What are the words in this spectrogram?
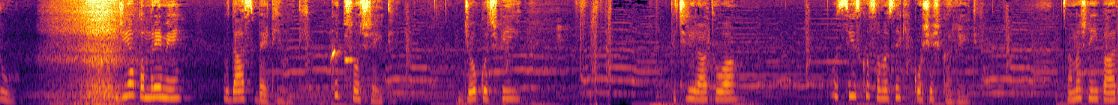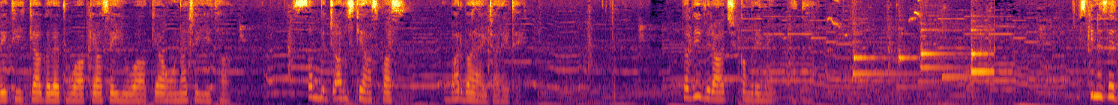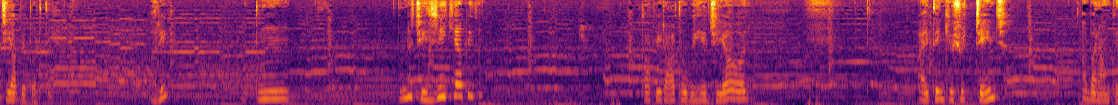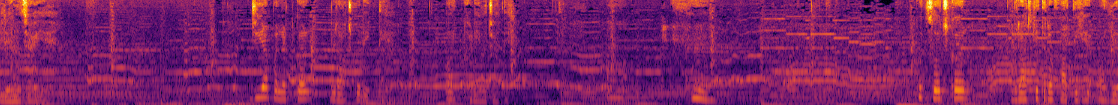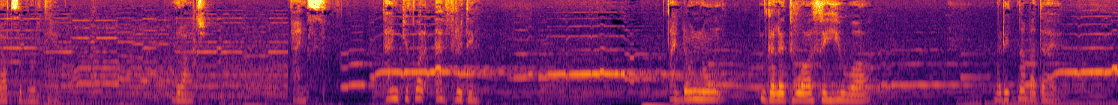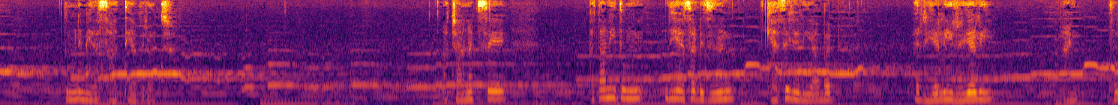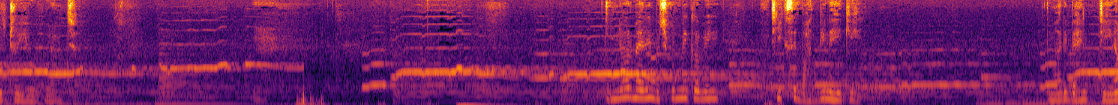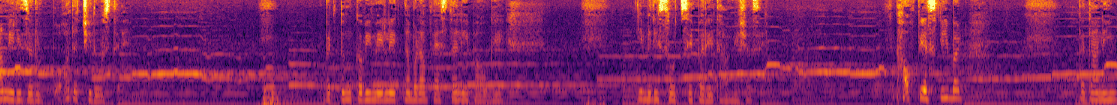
To जिया कमरे में उदास बैठी हुई थी। कुछ सोच रही थी। जो कुछ भी पिछली रात हुआ, उस चीज़ को समझने की कोशिश कर रही थी। समझ नहीं पा रही थी क्या गलत हुआ, क्या सही हुआ, क्या होना चाहिए था। सब विचार उसके आसपास बार बार आए जा रहे थे। तभी विराज कमरे में उसकी नज़र जिया पे पड़ती है। अरे, तुम, तुमने चेंज नहीं किया अभी तक? काफ़ी रात हो गई है जिया और I think you should change अब आराम कर लेना चाहिए। जिया पलटकर विराज को देखती है और खड़ी हो जाती है। हम्म। कुछ सोचकर विराज की तरफ़ आती है और विराज से बोलती है, Viraj thanks thank you for everything I don't know गलत हुआ, सही हुआ बट इतना पता है, तुमने मेरा साथ दिया विराज. अचानक से, पता नहीं तुमने ऐसा डिसीज़न कैसे ले लिया but I really really thankful to you Viraj तुमने और मैंने बचपन में कभी ठीक से बात भी नहीं की। तुम्हारी बहन टीना मेरी ज़रूर बहुत अच्छी दोस्त है। बट तुम कभी मेरे लिए इतना बड़ा फैसला ले पाओगे? ये मेरी सोच से परे था हमेशा से। ऑब्वियसली बट पता नहीं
